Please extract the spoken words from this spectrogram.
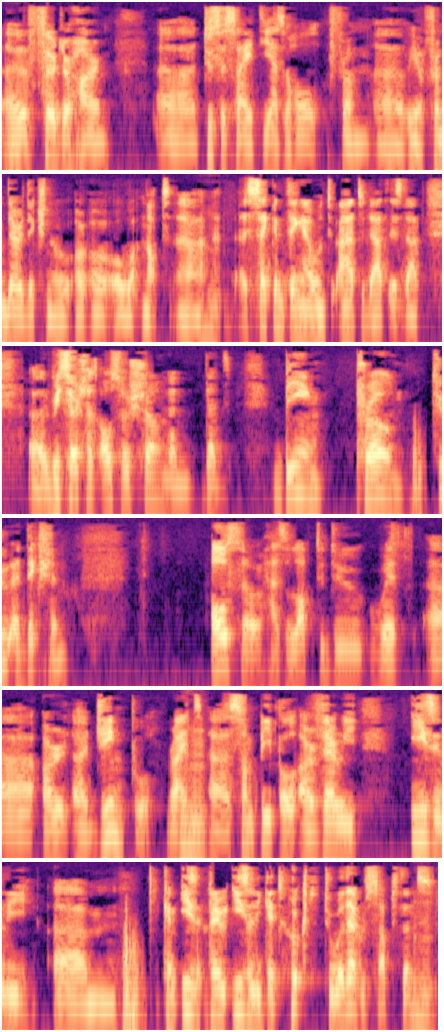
uh, further harm uh, to society as a whole from uh, you know from their addiction or, or, or whatnot. Uh, mm-hmm. A second thing I want to add to that is that uh, research has also shown that that being prone to addiction also has a lot to do with uh, our gene pool, right? Mm-hmm. some people are very easily um, can e- very easily get hooked to whatever substance. Mm-hmm.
